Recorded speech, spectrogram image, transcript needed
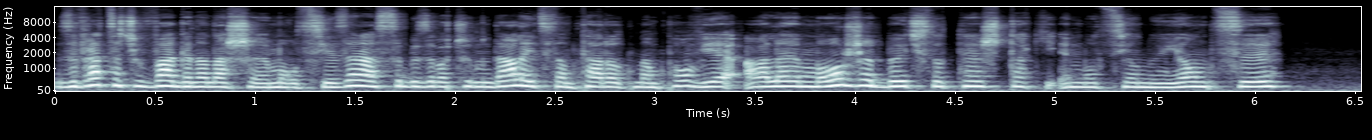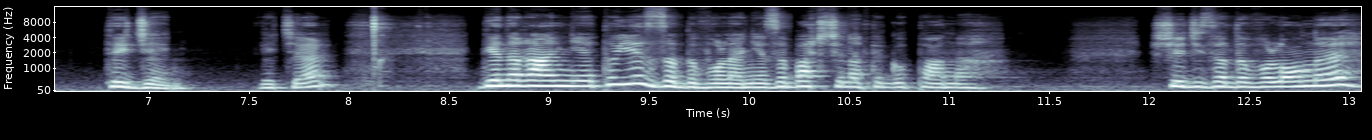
zwracać uwagę na nasze emocje. Zaraz sobie zobaczymy dalej, co tam Tarot nam powie, ale może być to też taki emocjonujący tydzień. Wiecie? Generalnie to jest zadowolenie. Zobaczcie na tego pana. Siedzi zadowolony,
